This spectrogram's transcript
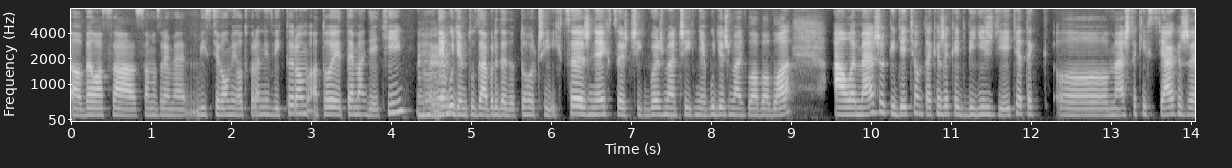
veľa sa, samozrejme, vy ste veľmi otvorení s Viktorom a to je téma detí. Mm-hmm. Nebudem tu zabrdať do toho, či ich chceš, nechceš, či ich budeš mať, či ich nebudeš mať, bla bla bla. Ale máš k deťom také, že keď vidíš dieťa, tak uh, máš taký vzťah, že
